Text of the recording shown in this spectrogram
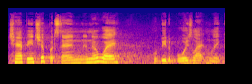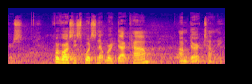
championship, but standing in their way will be the Boys Latin Lakers. For VarsitySportsNetwork.com, I'm Derek Toney.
